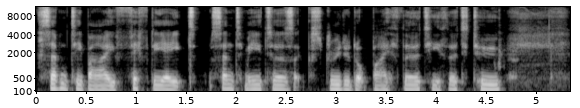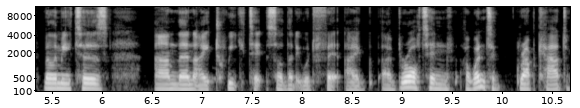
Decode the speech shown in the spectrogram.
70 by 58 centimeters, extruded up by 30, 32 millimeters, and then I tweaked it so that it would fit. I, I brought in, I went to GrabCAD,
